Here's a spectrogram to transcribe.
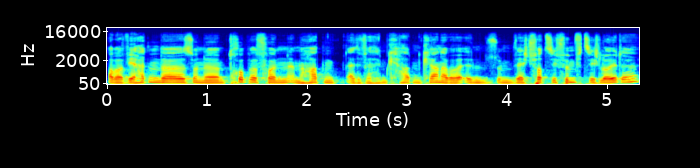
aber wir hatten da so eine Truppe von im harten, also was im harten Kern, aber in so vielleicht 40, 50 Leute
